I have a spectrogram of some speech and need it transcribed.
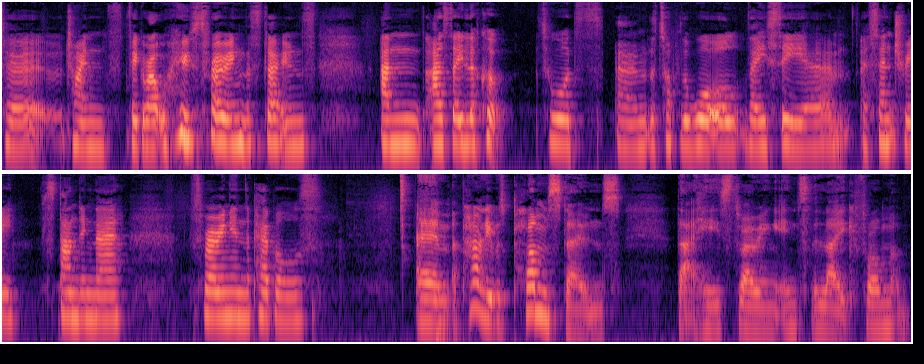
to try and figure out who's throwing the stones. And as they look up towards um, the top of the wall, they see um, a sentry standing there throwing in the pebbles. Um, apparently, it was plum stones that he's throwing into the lake from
